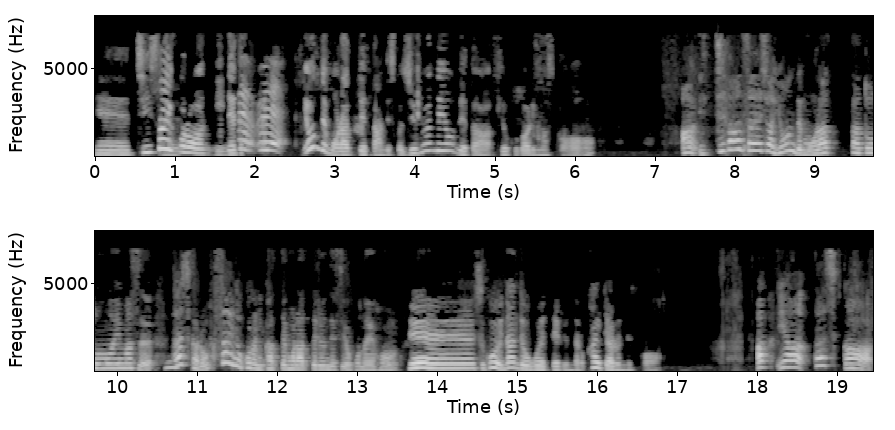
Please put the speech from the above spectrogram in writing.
えー、小さい頃にね、読んでもらってたんですか？自分で読んでた記憶がありますか？あ、一番最初は読んでもらったと思います。確か6歳の頃に買ってもらってるんですよ、この絵本。へえー、すごい。なんで覚えてるんだろう書いてあるんですか？あ、いや、確か、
